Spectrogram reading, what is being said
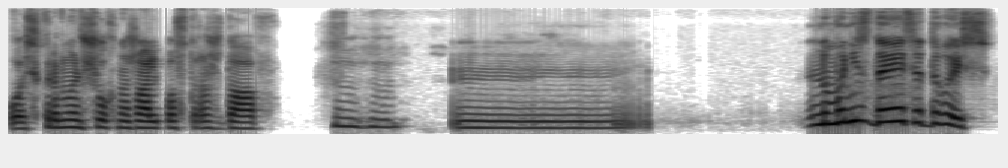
Ось Кременчук, на жаль, постраждав. Угу. Ну, мені здається, дивись.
